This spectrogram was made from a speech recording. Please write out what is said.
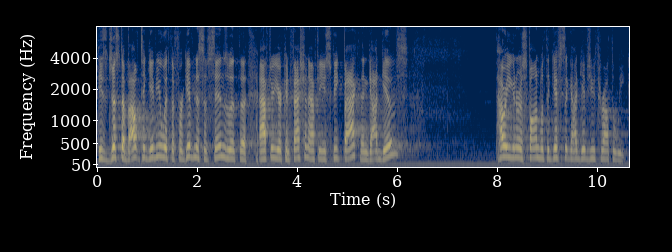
He's just about to give you with the forgiveness of sins, with the, after your confession, after you speak back, then God gives? How are you going to respond with the gifts that God gives you throughout the week?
